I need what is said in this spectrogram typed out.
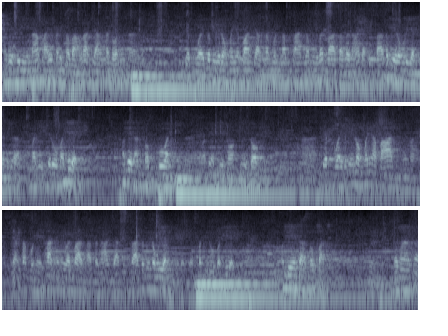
ประเทศที่มีน้ำไหลไปสว่างลาดยางถนนอ่า เจ็บป่วยก็มีโรงพยาบาลอย่างทำบุญทำทานก็มีวัดวาศาสนาจากศึกษาก็มีโรงเรียนอย่างนี้ก็ปฏิรูปประเทศ ประเทศอันสมควรประเทศที่เหมาะที่สมเจ็บป่วยก็มีโรงพยาบาลเห็นไหมอยากทำบุญให้ท่านก็มีวัดวาศาสนาจากศึกษาก็มีโรงเรียนนี่แหละเนี่ยปฏิรูปประเทศประเทศจากสมบัติอืมต่อมาก็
